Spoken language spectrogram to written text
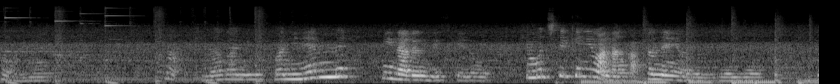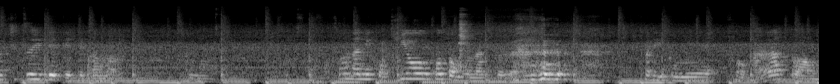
そうね。まあ気長にね、まあ2年目になるんですけど、気持ち的にはなんか去年よりも全然落ち着いててってかまあ、あのそんなにこう気負うこともなく 取り組めそうかなとは思っ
